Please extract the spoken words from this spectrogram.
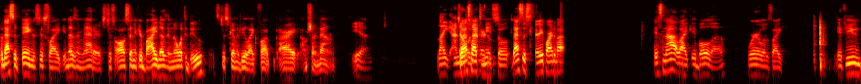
But that's the thing. It's just like it doesn't matter. It's just all of a sudden, if your body doesn't know what to do, it's just gonna be like, "Fuck, all right, I'm shutting down." yeah like i know So that's why to me, of- so that's the scary part about. It. It's not like Ebola, where it was like, if you,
